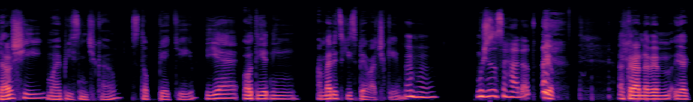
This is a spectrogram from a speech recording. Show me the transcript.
Další moje písnička z top 5 je od jedné americké zpěvačky. Mhm. Můžu zase hádat? Akorát nevím, jak,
